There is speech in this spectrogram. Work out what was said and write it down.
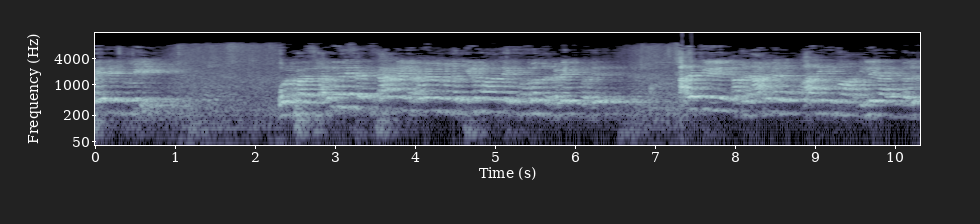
பேரை சொல்லி ஒரு சர்வ விசாரணை வர வேண்டும் என்ற தீர்மானத்தை கொண்டு வந்து நிறைவேற்றுவது அதற்கு அந்த நாடுகள் ஆதரிக்குமா இல்லையா என்பது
